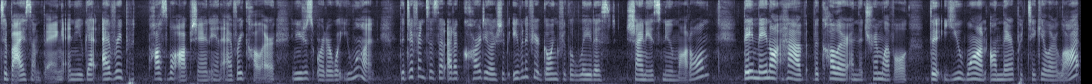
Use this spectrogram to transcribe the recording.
to buy something and you get every p- possible option in every color and you just order what you want. The difference is that at a car dealership, even if you're going for the latest, shiniest new model, they may not have the color and the trim level that you want on their particular lot.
